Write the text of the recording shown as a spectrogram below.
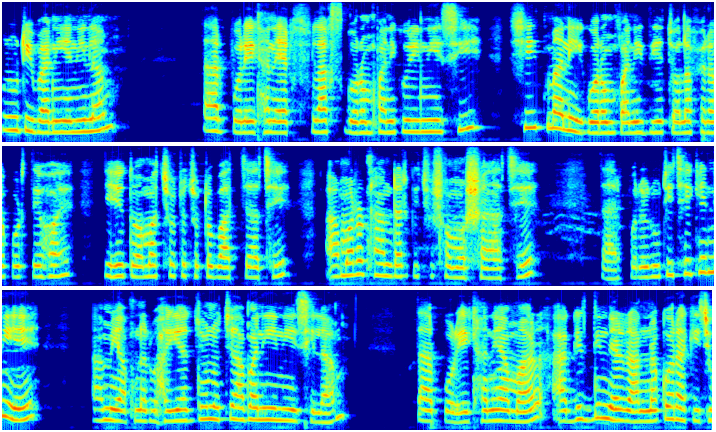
রুটি বানিয়ে নিলাম। তারপরে এখানে এক ফ্লাক্স গরম পানি করে নিয়েছি। শীত মানেই গরম পানি দিয়ে চলাফেরা করতে হয়। যেহেতু আমার ছোট ছোট বাচ্চা আছে, আমারও ঠান্ডার কিছু সমস্যা আছে। তারপরে রুটি ছেঁকে নিয়ে আমি আপনার ভাইয়ার জন্য চা বানিয়ে নিয়েছিলাম। তারপর এখানে আমার আগের দিনের রান্না করা কিছু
